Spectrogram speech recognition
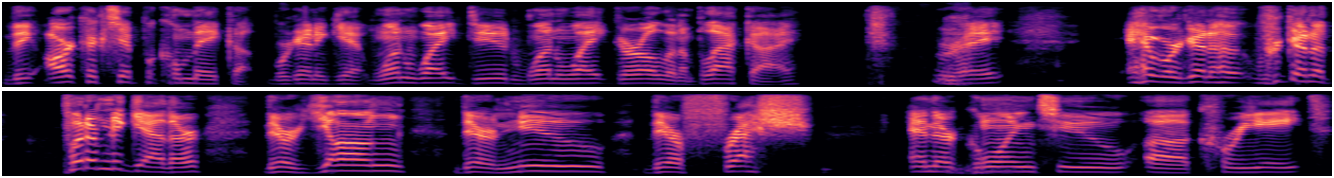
the archetypical makeup. We're going to get one white dude, one white girl, and a black guy, right? and we're gonna we're gonna put them together. They're young, they're new, they're fresh, and they're going to uh, create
